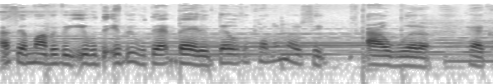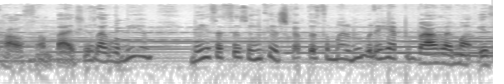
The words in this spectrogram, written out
I said, Mom, if it, was if it was that bad, if that was a kind of mercy, I would have had called somebody. She was like, Well, me and me and sister, we could have scrapped up some money. We would have helped you. But I was like, Mom, it's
